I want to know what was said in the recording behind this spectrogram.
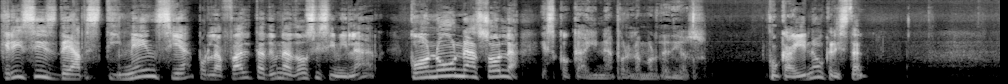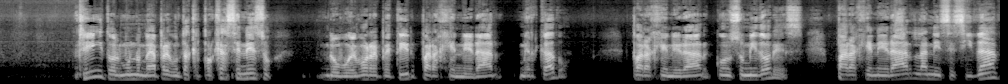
crisis de abstinencia por la falta de una dosis similar, con una sola. Es cocaína, por el amor de Dios. ¿Cocaína o cristal? Sí, todo el mundo me ha preguntado que por qué hacen eso. Lo vuelvo a repetir, para generar mercado, para generar consumidores, para generar la necesidad.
